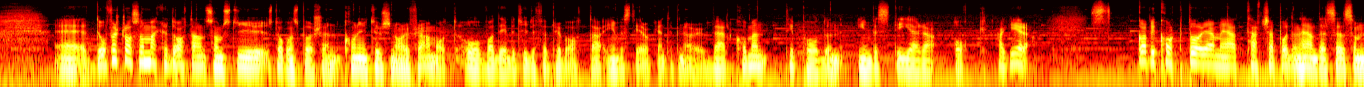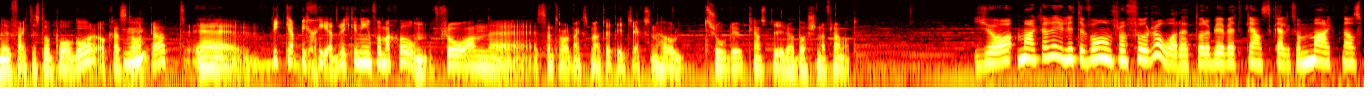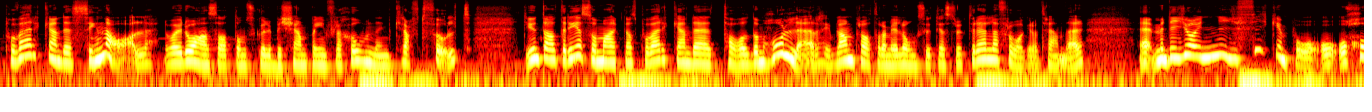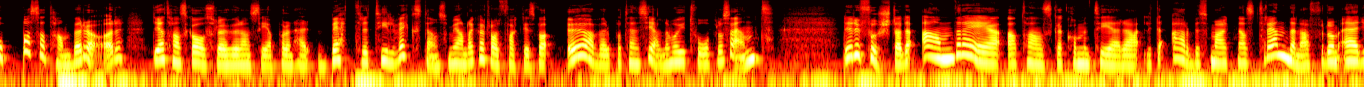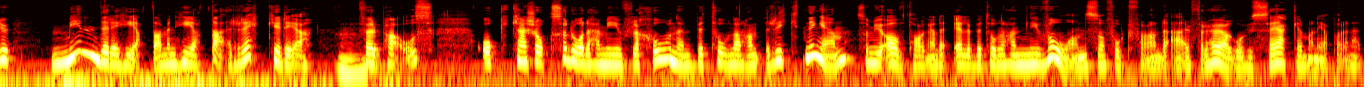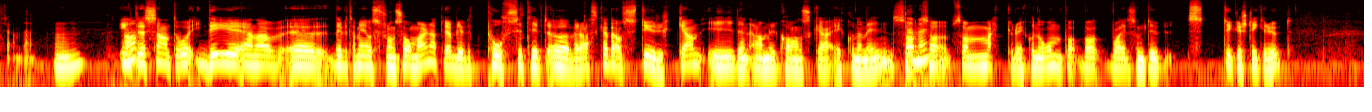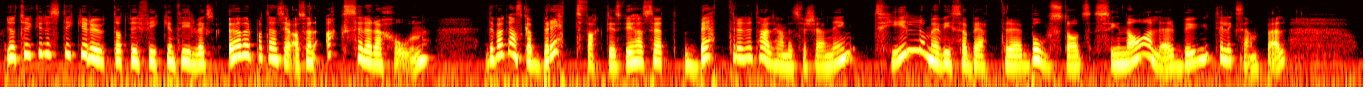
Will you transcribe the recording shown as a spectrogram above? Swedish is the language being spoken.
Eh, då förstås om makrodatan som styr Stockholmsbörsen, konjunkturscenarier framåt och vad det betyder för privata investerare och entreprenörer. Välkommen till podden Investera och agera. Ska vi kort börja med att toucha på den händelse som nu faktiskt då pågår och har startat. Mm. Eh, vilka besked, vilken information från eh, centralbanksmötet i Jackson Hole tror du kan styra börserna framåt? Ja, marknaden är ju lite van från förra året och det blev ett ganska liksom marknadspåverkande signal. Det var ju då han sa att de skulle bekämpa inflationen kraftfullt. Det är ju inte alltid det så marknadspåverkande tal de håller. Ibland pratar de mer långsiktiga strukturella frågor och trender. Eh, men det jag är nyfiken på och, och, hoppas att han berör det är att han ska avslöja hur han ser på den här bättre tillväxten som i andra kvartalet faktiskt var över potentiell. Den var ju 2 det är det första. Det andra är att han ska kommentera lite arbetsmarknadstrenderna för de är ju mindre heta men heta. Räcker det mm. för paus? Och kanske också då det här med inflationen. Betonar han riktningen som är avtagande eller betonar han nivån som fortfarande är för hög och hur säker man är på den här trenden? Mm. Intressant. Och det är en av eh, det vi tar med oss från sommaren, att vi har blivit positivt överraskade av styrkan i den amerikanska ekonomin. Som, som, som makroekonom, vad, vad är det som du tycker sticker ut? Jag tycker det sticker ut att vi fick en tillväxt över potential, alltså en acceleration. Det var ganska brett faktiskt. Vi har sett bättre detaljhandelsförsäljning, till och med vissa bättre bostadssignaler, bygg till exempel.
